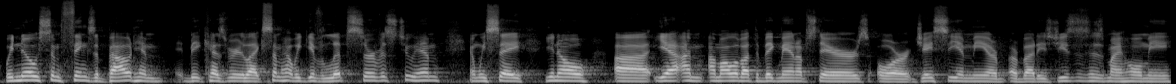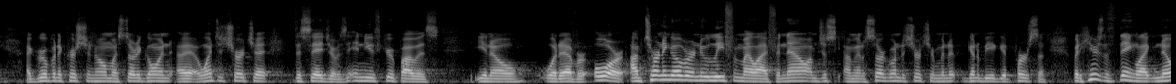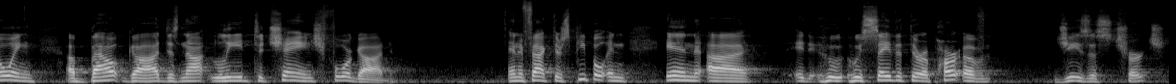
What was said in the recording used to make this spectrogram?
We know some things about him because we're like, somehow we give lip service to him and we say, you know, uh, yeah, I'm, I'm all about the big man upstairs, or JC and me are, are, buddies. Jesus is my homie. I grew up in a Christian home. I started going, I went to church at this age. I was in youth group. I was you know, whatever. Or I'm turning over a new leaf in my life and now I'm just, I'm going to start going to church. I'm going to be a good person. But here's the thing like knowing about God does not lead to change for God. And in fact, there's people in, in, uh, it, who, who say that they're a part of Jesus' church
